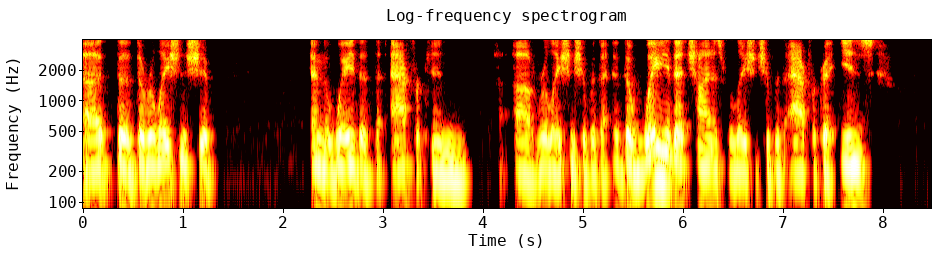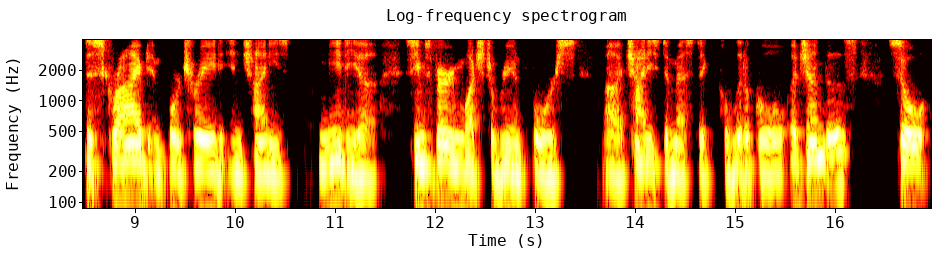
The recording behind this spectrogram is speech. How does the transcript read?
uh, the, the relationship and the way that the African relationship with the, way that China's relationship with Africa is described and portrayed in Chinese media seems very much to reinforce uh, Chinese domestic political agendas. So,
